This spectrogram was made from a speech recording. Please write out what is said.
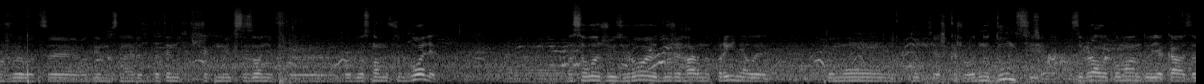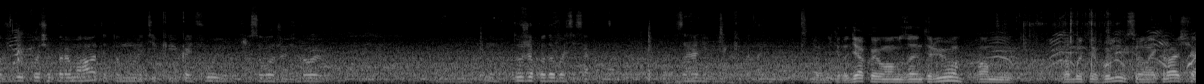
можливо це один із найрезультативніших моїх сезонів е, в обласному футболі. Е, Насолоджуюсь грою, дуже гарно прийняли. Тому тут я ж кажу, однодумці зібрали команду, яка завжди хоче перемагати, тому я тільки кайфую, насолоджуюсь грою. Е, Ну, дуже подобається ця команда. Взагалі. Нікіта, дякую вам за інтерв'ю. Вам забитих голів, всього найкращого.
